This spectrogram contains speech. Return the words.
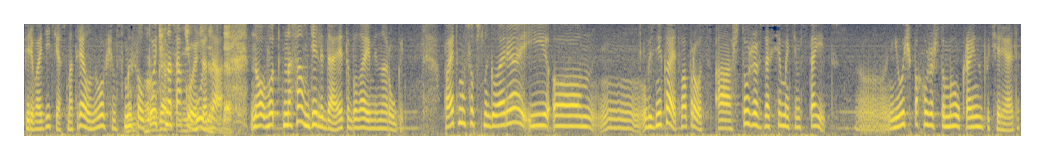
переводить, я смотрела, ну, в общем, смысл ну, точно такой будем, же, да. да. Но вот на самом деле, да, это была именно ругань. Поэтому, собственно говоря, и э, возникает вопрос, а что же за всем этим стоит? Э, не очень похоже, что мы Украину потеряли.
